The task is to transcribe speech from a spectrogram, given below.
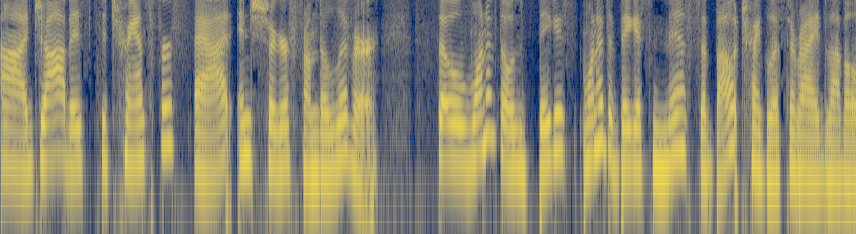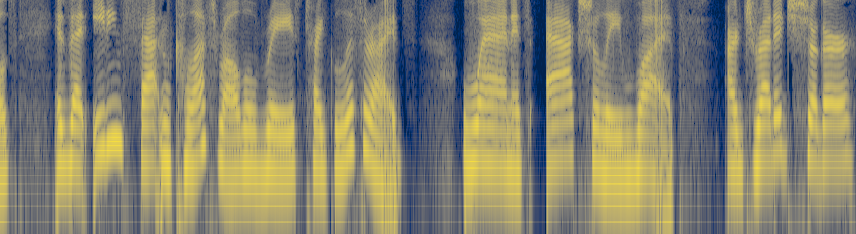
uh, job is to transfer fat and sugar from the liver. So one of those biggest, one of the biggest myths about triglyceride levels is that eating fat and cholesterol will raise triglycerides when it's actually what? Our dreaded sugar.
